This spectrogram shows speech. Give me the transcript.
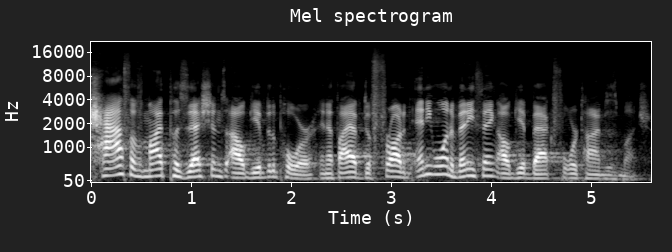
Half of my possessions I'll give to the poor, and if I have defrauded anyone of anything, I'll give back four times as much.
